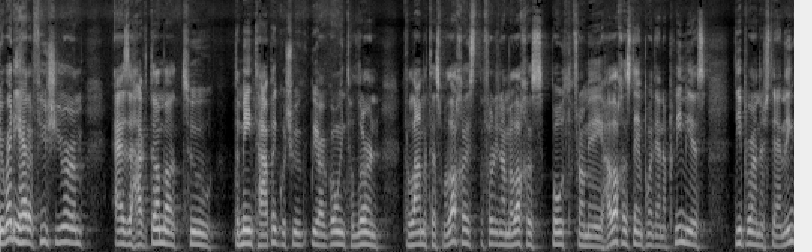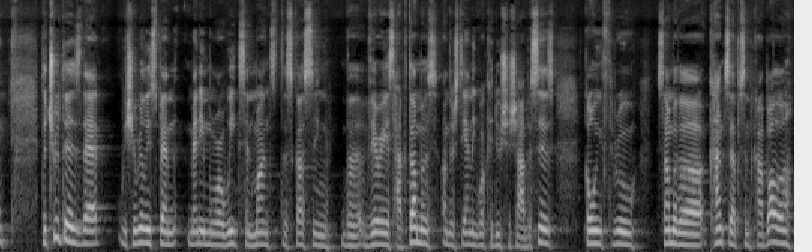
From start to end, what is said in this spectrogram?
already had a few shiurim as a hakdama to the main topic, which we, we are going to learn the Lamatas Malachas, the 39 Malachas, both from a halacha standpoint and a pnimius, deeper understanding. The truth is that we should really spend many more weeks and months discussing the various hakdamas, understanding what Kedusha Shabbos is, going through some of the concepts in Kabbalah,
